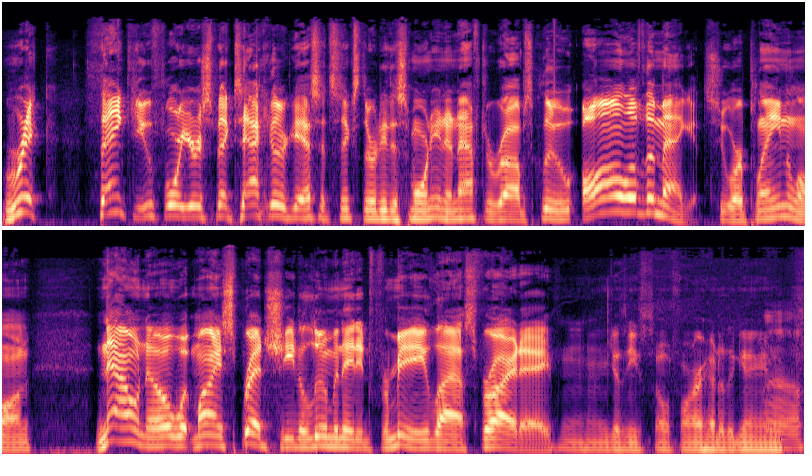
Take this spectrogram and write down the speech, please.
Rick, thank you for your spectacular guest at 6:30 this morning. And after Rob's clue, all of the maggots who are playing along now know what my spreadsheet illuminated for me last Friday mm-hmm, because he's so far ahead of the game. Oh.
